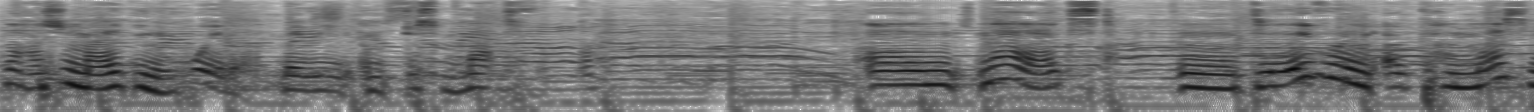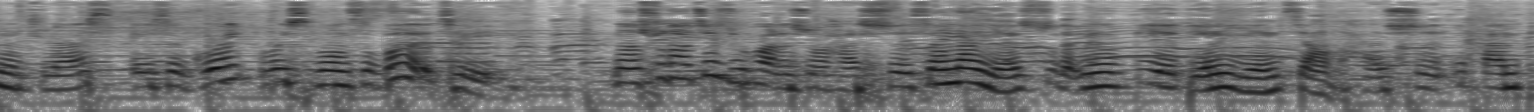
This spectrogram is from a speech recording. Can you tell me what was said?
那还是蛮隐晦的，maybe um just not。And next, 嗯 delivering a commencement address is a great responsibility. 那说到这句话的时候，还是相当严肃的，因为毕业典礼演讲还是一般比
